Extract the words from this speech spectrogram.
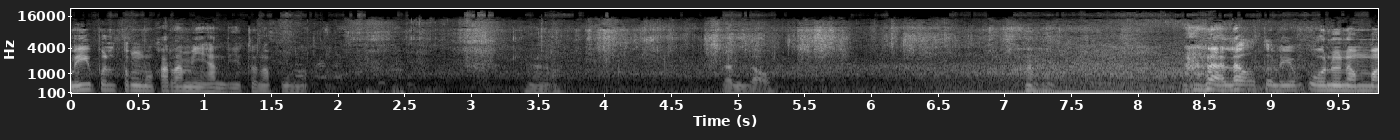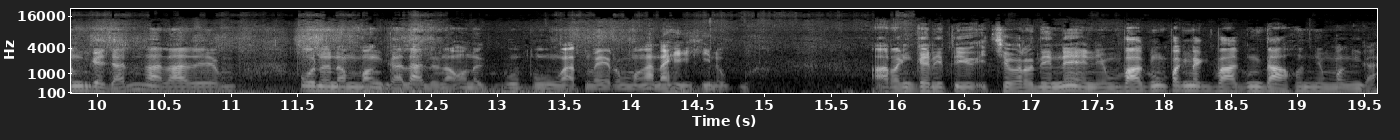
maple tong mo karamihan dito na puno. Ayan oh. Ganda oh. Naalala ko tuloy yung puno ng mangga dyan. Naalala yung puno ng mangga lalo na kung nagbubunga at mayroong mga nahihinog. Parang ganito yung itsura din na yun. Yung bagong, pag nagbagong dahon yung mangga.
